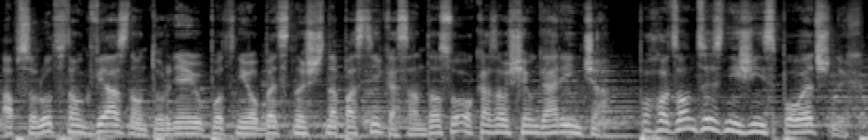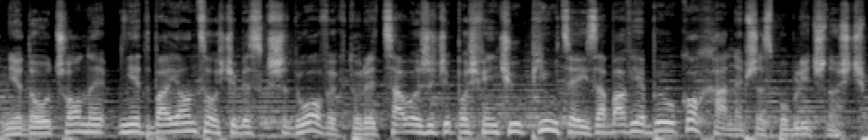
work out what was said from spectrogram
Absolutną gwiazdą turnieju pod nieobecność napastnika Santosu okazał się Garincha. Pochodzący z nizin społecznych, niedouczony, niedbający o siebie skrzydłowy, który całe życie poświęcił piłce i zabawie, był kochany przez publiczność.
